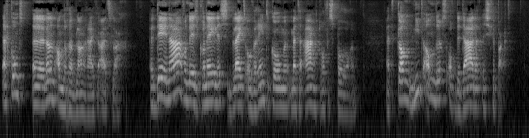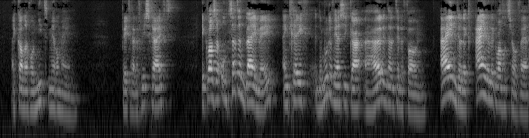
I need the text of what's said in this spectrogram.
Er komt uh, wel een andere belangrijke uitslag. Het DNA van deze Cornelis blijkt overeen te komen met de aangetroffen sporen. Het kan niet anders of de dader is gepakt. Hij kan er gewoon niet meer omheen. Peter de Vries schrijft: Ik was er ontzettend blij mee en kreeg de moeder van Jessica huilend aan de telefoon. Eindelijk, eindelijk was het zover.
